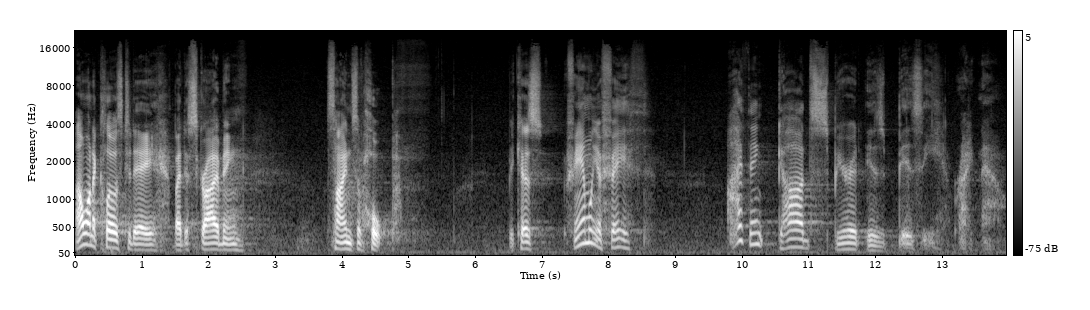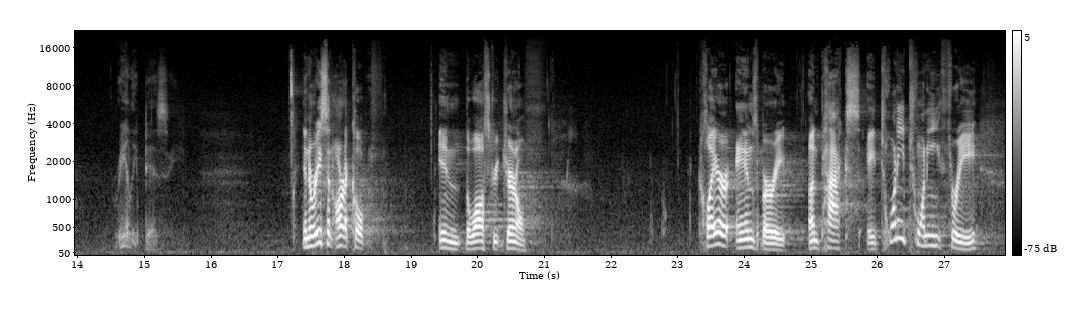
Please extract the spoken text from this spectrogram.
I want to close today by describing signs of hope. Because family of faith, I think God's Spirit is busy right now, really busy. In a recent article in the Wall Street Journal, Clare Ansberry unpacks a 2023,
